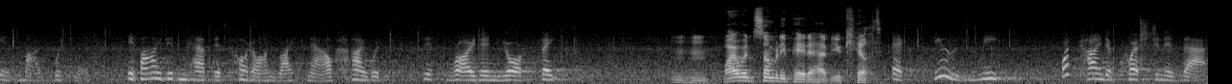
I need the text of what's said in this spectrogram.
is my witness. If I didn't have this hood on right now, I would spit right in your face. Mm-hmm. Why would somebody pay to have you killed? Excuse me. What kind of question is that?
